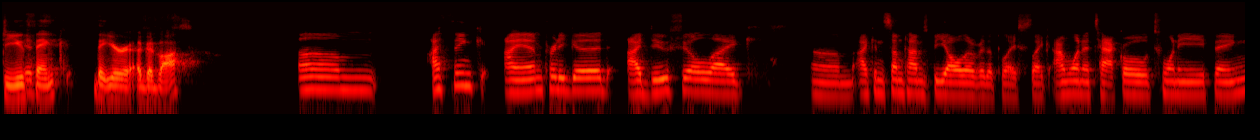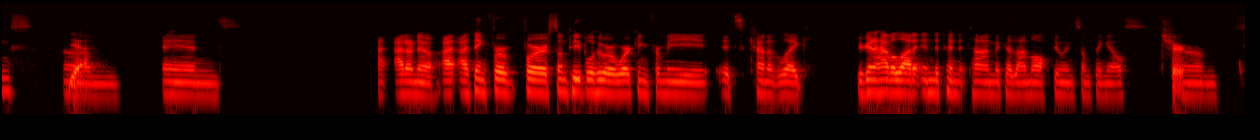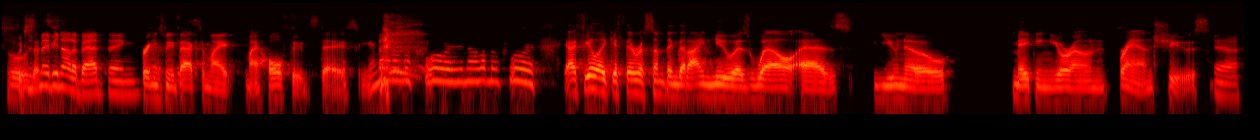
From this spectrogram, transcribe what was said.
Do you It's- think that you're a good boss? Um, I think I am pretty good. I do feel like um, I can sometimes be all over the place. Like I want to tackle 20 things. Yeah. And I, I don't know. I, I think for, for some people who are working for me, it's kind of like you're going to have a lot of independent time because I'm off doing something else. Sure. Um, Ooh, which is maybe not a bad thing. brings me back to my my Whole Foods days. You're not on the floor. You're not on the floor. Yeah, I feel like if there was something that I knew as well as you know, making your own brand shoes, Yeah.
